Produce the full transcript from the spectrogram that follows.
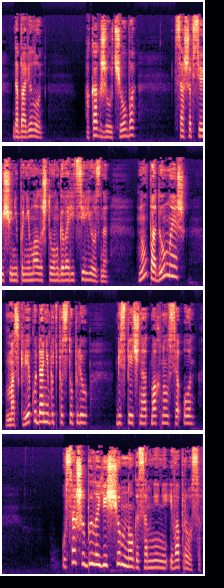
— добавил он. «А как же учеба?» Саша все еще не понимала, что он говорит серьезно. «Ну, подумаешь, в Москве куда-нибудь поступлю», — беспечно отмахнулся он. У Саши было еще много сомнений и вопросов.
